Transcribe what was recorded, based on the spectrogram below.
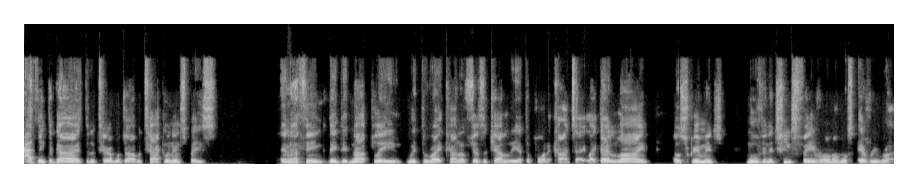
I think the guys did a terrible job of tackling in space. And I think they did not play with the right kind of physicality at the point of contact. Like that line of scrimmage moved in the Chiefs' favor on almost every run.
